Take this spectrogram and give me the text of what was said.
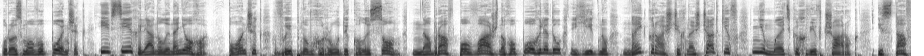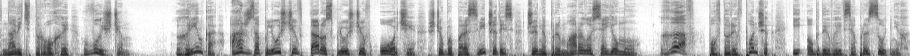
у розмову пончик, і всі глянули на нього. Пончик випнув груди колесом, набрав поважного погляду гідну найкращих нащадків німецьких вівчарок і став навіть трохи вищим. Грінка аж заплющив та розплющив очі, щоби пересвідчитись, чи не примарилося йому. Гав! Повторив пончик і обдивився присутніх.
